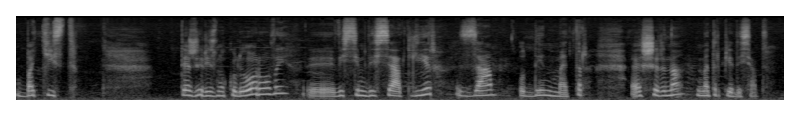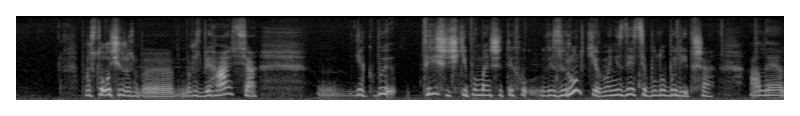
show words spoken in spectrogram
батіст. Теж різнокольоровий, е, 80 лір за 1 метр, е, ширина метр 50. Просто очі е, розбігаються. Е, Якби трішечки поменше тих візерунків, мені здається, було б ліпше. Але,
